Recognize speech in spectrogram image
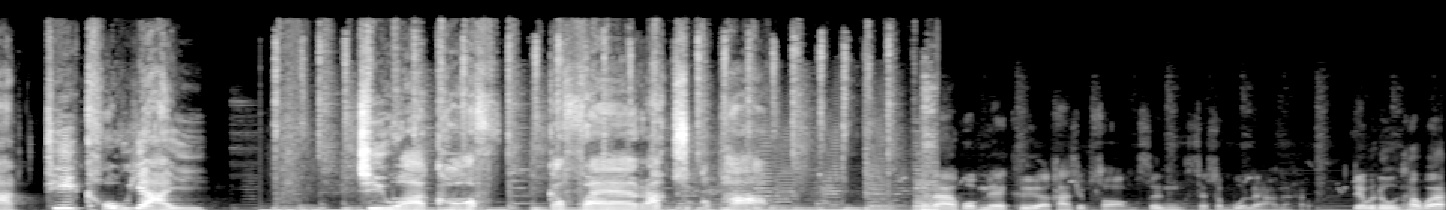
าติที่เขาใหญ่ ชีวาคอฟ กาแฟรักสุขภาพ ข้างหน้าผมเนี่ยคืออาคาร 12 ซึ่งเสร็จสมบูรณ์แล้วนะครับ เดี๋ยวมาดูกันครับว่า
